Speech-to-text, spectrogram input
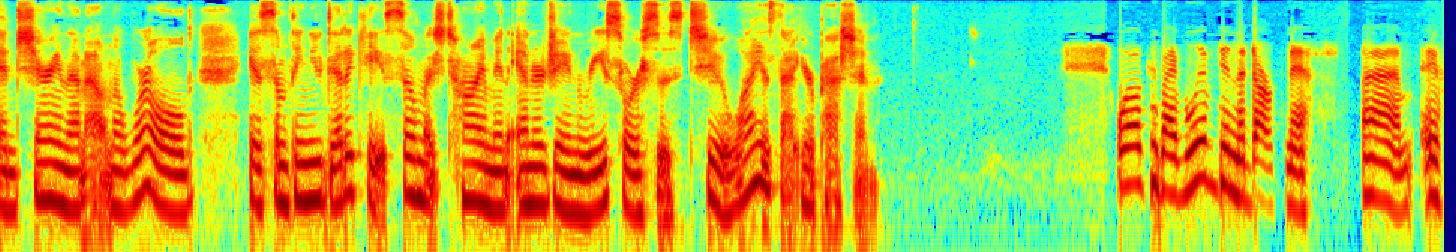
and sharing that out in the world is something you dedicate so much time and energy and resources to. Why is that your passion? Well, because I've lived in the darkness. Um, if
